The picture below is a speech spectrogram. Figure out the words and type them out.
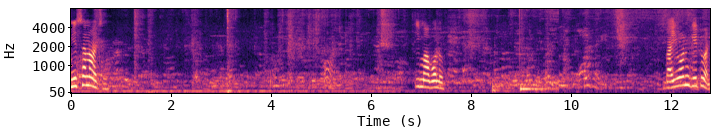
মেশানো আছে। কি মা বলো? Buy one, get one.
